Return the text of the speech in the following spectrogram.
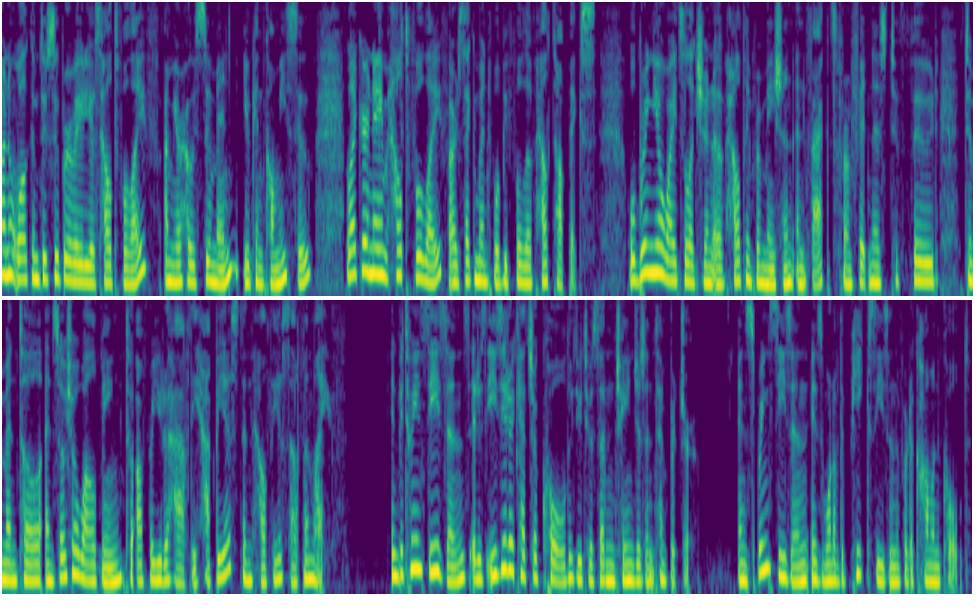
everyone, welcome to Super Radio's Healthful Life. I'm your host Sue Min. You can call me Sue. Like our name, Healthful Life, our segment will be full of health topics. We'll bring you a wide selection of health information and facts from fitness to food to mental and social well-being to offer you to have the happiest and healthiest self in life. In between seasons, it is easy to catch a cold due to sudden changes in temperature. And spring season is one of the peak season for the common cold.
